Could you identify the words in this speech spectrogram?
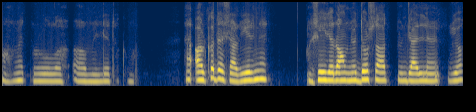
Ahmet Nurullah A milli takımı. Ha, arkadaşlar yerini şeyleri almıyor. 4 saat güncelleniyor.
